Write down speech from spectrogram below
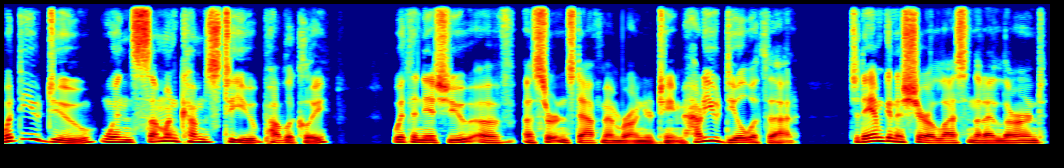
What do you do when someone comes to you publicly with an issue of a certain staff member on your team? How do you deal with that? Today, I'm going to share a lesson that I learned.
